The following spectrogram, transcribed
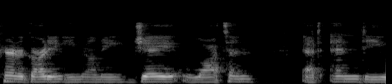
parent or guardian email me, jlawton at ndyfs.org.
